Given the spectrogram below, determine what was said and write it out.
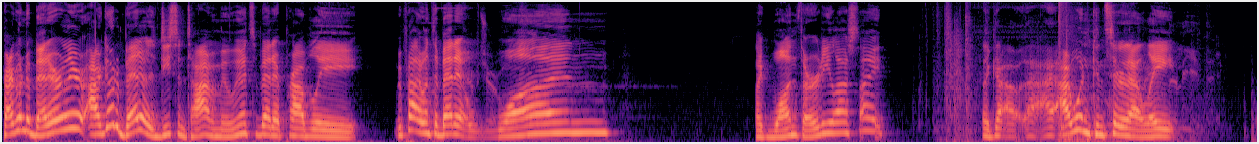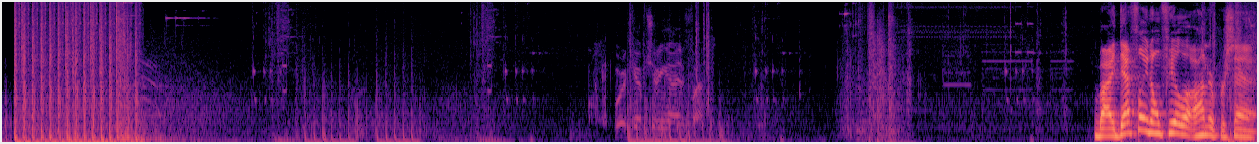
Try going to bed earlier? I go to bed at a decent time. I mean, we went to bed at probably we probably went to bed at one like 1.30 last night. Like I, I I wouldn't consider that late. But I definitely don't feel 100%.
